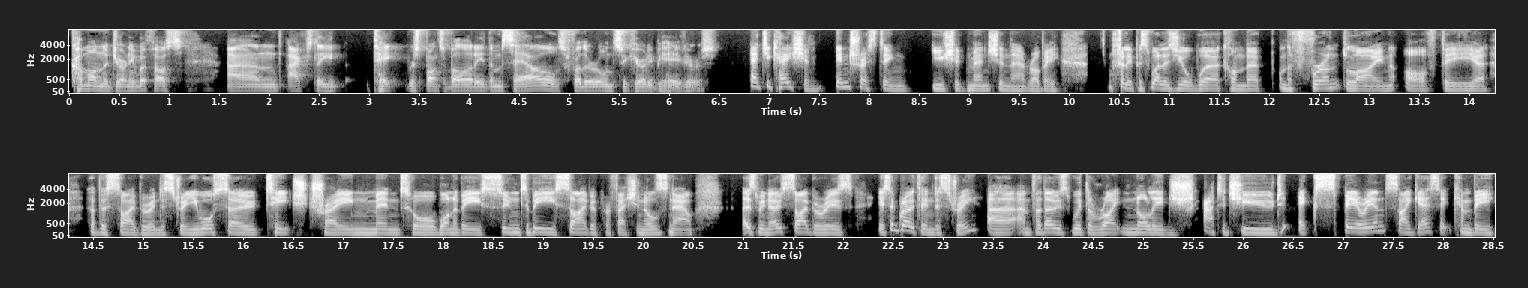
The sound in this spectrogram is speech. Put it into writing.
come on the journey with us and actually take responsibility themselves for their own security behaviors. Education, interesting. You should mention that, Robbie. Phillip, as well as your work on the on the front line of the uh, of the cyber industry, you also teach, train, mentor, wannabe, soon to be cyber professionals. Now, as we know, cyber is it's a growth industry, uh, and for those with the right knowledge, attitude, experience, I guess it can be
